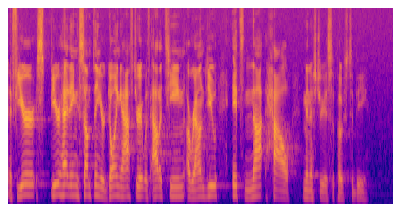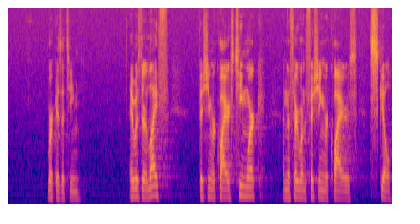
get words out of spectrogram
If you're spearheading something or going after it without a team around you, it's not how ministry is supposed to be. Work as a team. It was their life. Fishing requires teamwork. And the third one, fishing requires skill.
